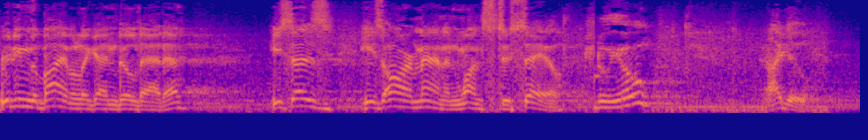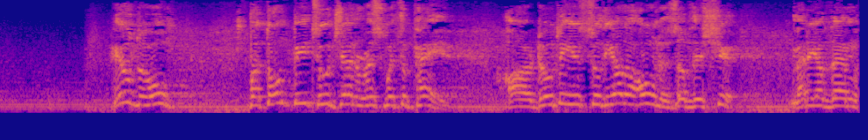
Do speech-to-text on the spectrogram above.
Reading the Bible again, Bildad, eh? He says he's our man and wants to sail. Do you? I do. He'll do. But don't be too generous with the pay. Our duty is to the other owners of this ship, many of them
